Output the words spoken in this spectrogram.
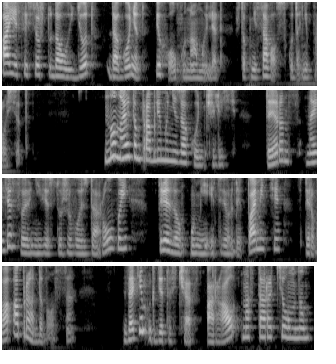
А если все ж туда уйдет, догонят и холку намылят, чтоб не совался, куда не просят. Но на этом проблемы не закончились. Терренс, найдя свою невесту живой-здоровой, в трезвом уме и твердой памяти, сперва обрадовался. Затем где-то сейчас орал на старо-темном,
